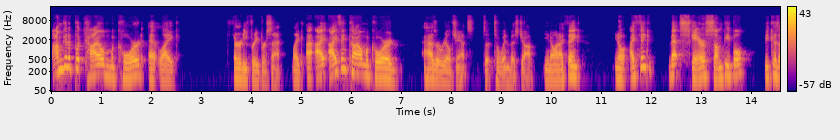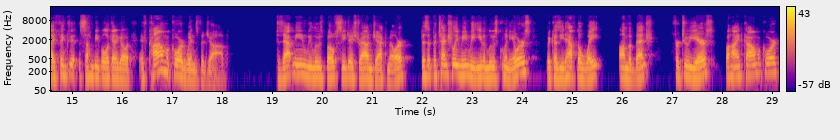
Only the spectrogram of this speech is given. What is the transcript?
I'm to put Kyle McCord at like thirty three percent. Like I, I think Kyle McCord has a real chance to, to win this job. You know, and I think, you know, I think that scares some people because I think that some people look at it go, if Kyle McCord wins the job, does that mean we lose both CJ Stroud and Jack Miller? Does it potentially mean we even lose Quinn Ewers because he'd have to wait on the bench for two years behind Kyle McCord?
